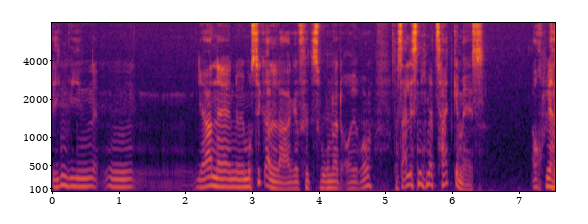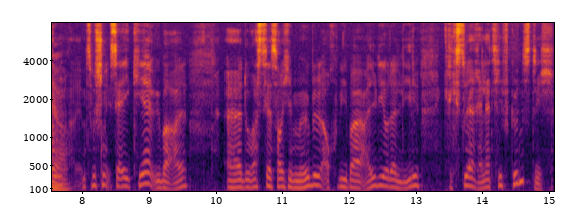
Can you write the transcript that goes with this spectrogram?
irgendwie ein, ein, ja, eine, eine Musikanlage für 200 Euro. Das ist alles nicht mehr zeitgemäß. Auch wir haben, Ja. inzwischen ist ja Ikea überall. Äh, du hast ja solche Möbel, auch wie bei Aldi oder Lidl, kriegst du ja relativ günstig.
